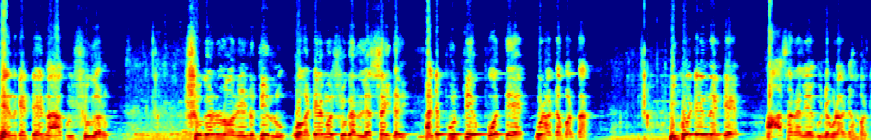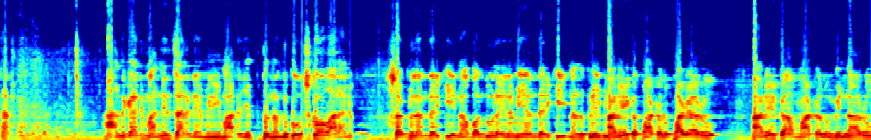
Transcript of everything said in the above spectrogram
ఎందుకంటే నాకు షుగరు. షుగర్లో రెండు తీర్లు. ఒకటేమో షుగర్ లెస్ అవుతుంది అంటే పూర్తిగా పోతే కూడా అడ్డం పడతారు. ఇంకోటి ఏంటంటే ఆసరా లేకుంటే కూడా అడ్డం పడతారు. అందుకని మన్నించాలని మీ మాట చెప్తున్నందుకు చూసుకోవాలని సభ్యులందరికీ నా బంధువులైన మీ అందరికీ నన్ను ప్రేమి అనేక పాటలు పాడారు. అనేక మాటలు విన్నారు.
